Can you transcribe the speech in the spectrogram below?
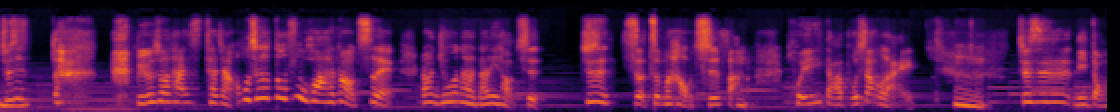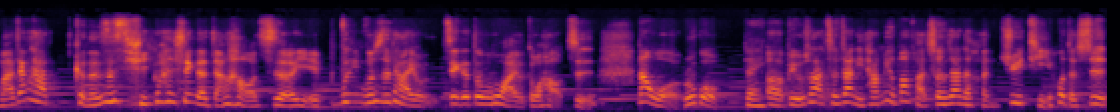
就是。比如说他他讲哦这个豆腐花很好吃哎，然后你就问他哪里好吃，就是怎怎么好吃法，回答不上来，嗯，就是你懂吗？这样他可能是 习惯性的讲好吃而已，并不是他有这个豆腐花有多好吃。那我如果对呃，比如说他称赞你，他没有办法称赞的很具体，或者是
